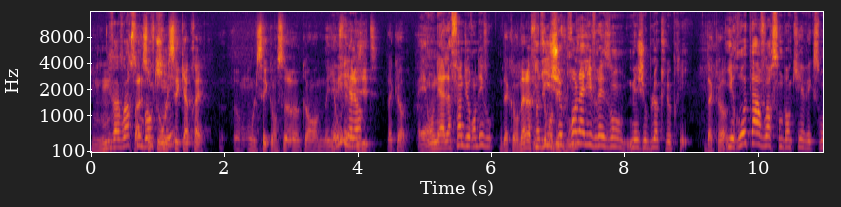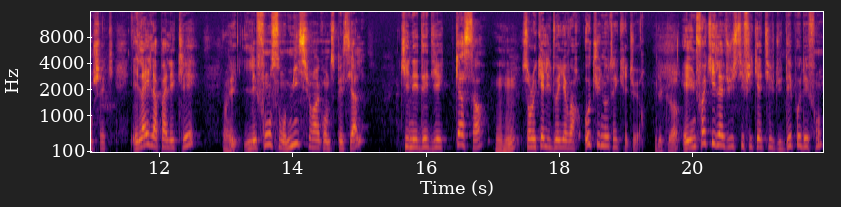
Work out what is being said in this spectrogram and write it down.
Mhm. Il va voir son Bah, Sauf banquier. qu'on le sait qu'après. On le sait qu'en qu'en ayant Oui, fait alors la visite. D'accord. ». Et on est à la fin du rendez-vous. D'accord. On est à la fin Il du dit « je rendez-vous. prends la livraison mais je bloque le prix D'accord. ». Il repart voir son banquier avec son chèque. Et là, il n'a pas les clés. Oui. Les fonds sont mis sur un compte spécial qui n'est dédié qu'à ça, Mhm. sur lequel il doit y avoir aucune autre écriture. D'accord. Et une fois qu'il a le justificatif du dépôt des fonds,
